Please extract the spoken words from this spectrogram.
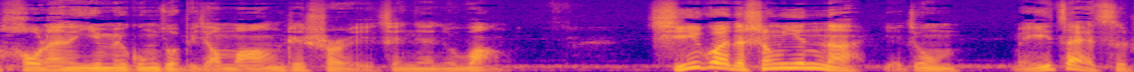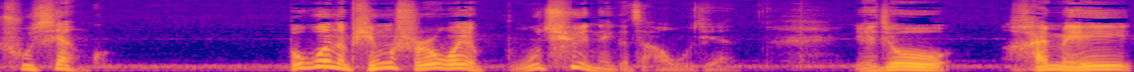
后来呢，因为工作比较忙，这事儿也渐渐就忘了。奇怪的声音呢，也就没再次出现过。不过呢，平时我也不去那个杂物间，也就还没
